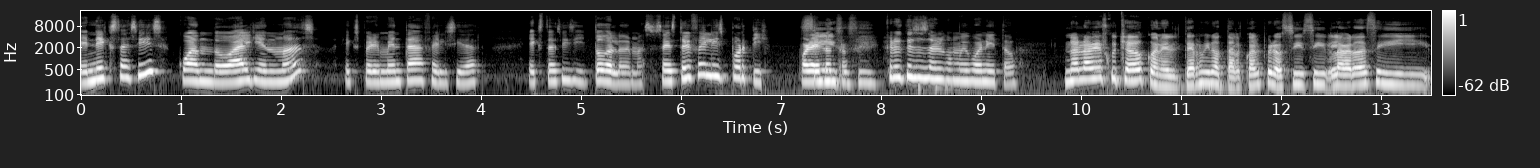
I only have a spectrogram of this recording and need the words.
en éxtasis cuando alguien más experimenta felicidad, éxtasis y todo lo demás. O sea, estoy feliz por ti, por el otro. Creo que eso es algo muy bonito. No lo había escuchado con el término tal cual, pero sí, sí, la verdad sí,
